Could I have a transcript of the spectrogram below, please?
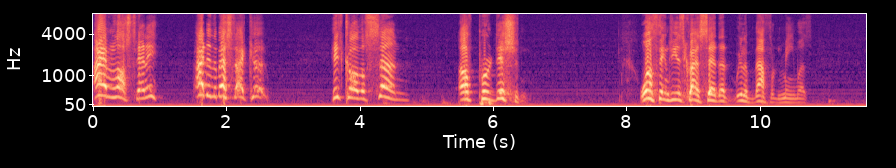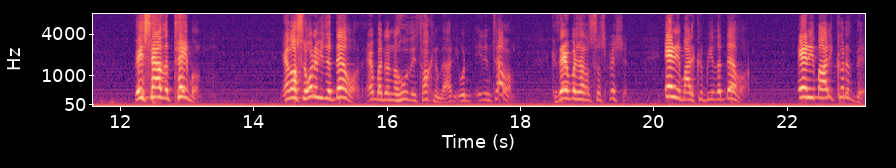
I haven't lost any. I did the best I could. He's called the son of perdition. One thing Jesus Christ said that really baffled me was they sat at the table. And also, what if he's the devil? Everybody doesn't know who he's talking about. He, wouldn't, he didn't tell them. Because everybody's on suspicion. Anybody could be the devil. Anybody could have been.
